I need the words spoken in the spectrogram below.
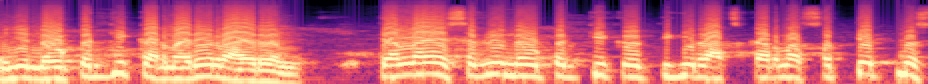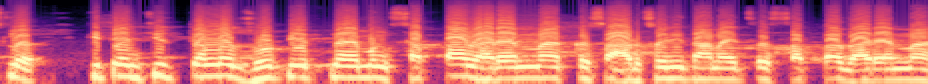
म्हणजे नौटंकी करणारे रायरण त्यांना हे सगळी नौटंकी कळते की राजकारणात सत्तेत नसलं की त्यांची त्याला झोप येत नाही. मग सत्ताधाऱ्यांना कसं अडचणीत आणायचं सत्ताधाऱ्यांना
